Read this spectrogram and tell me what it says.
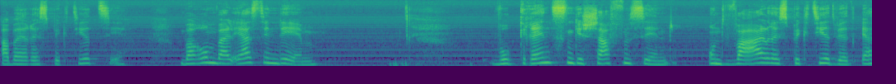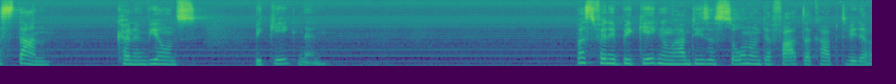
aber er respektiert sie. Warum? Weil erst in dem, wo Grenzen geschaffen sind und Wahl respektiert wird, erst dann können wir uns begegnen. Was für eine Begegnung haben dieser Sohn und der Vater gehabt, wie der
